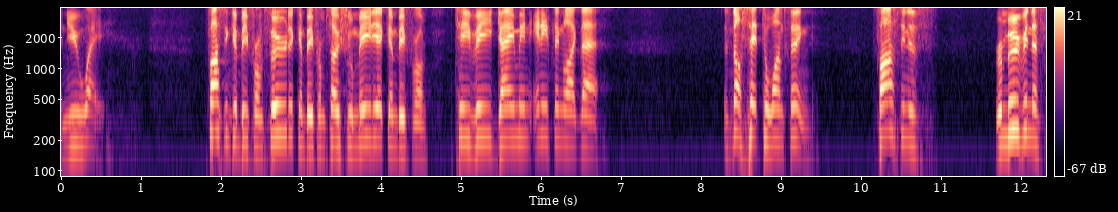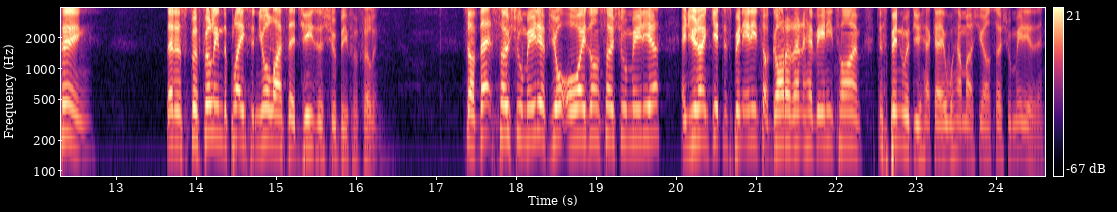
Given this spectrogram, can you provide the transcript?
new way. Fasting can be from food, it can be from social media, it can be from TV, gaming, anything like that. It's not set to one thing. Fasting is removing the thing that is fulfilling the place in your life that Jesus should be fulfilling. So if that's social media, if you're always on social media and you don't get to spend any time, God, I don't have any time to spend with you. Okay, well, how much are you on social media then?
